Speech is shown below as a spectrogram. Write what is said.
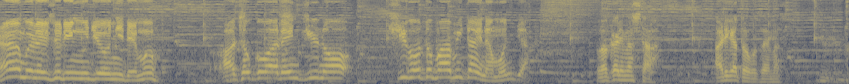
アームレスリング場にでも。あそこは連中の仕事場みたいなもんじゃ。わかりました。ありがとうございます。What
